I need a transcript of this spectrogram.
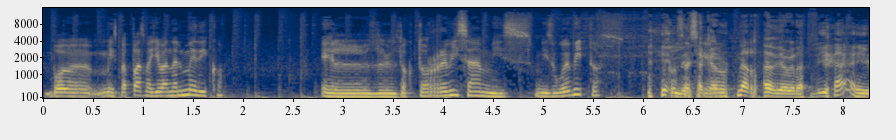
voy- mis papás me llevan al médico. El, doctor revisa mis, mis huevitos. Le sacan que- una radiografía y...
